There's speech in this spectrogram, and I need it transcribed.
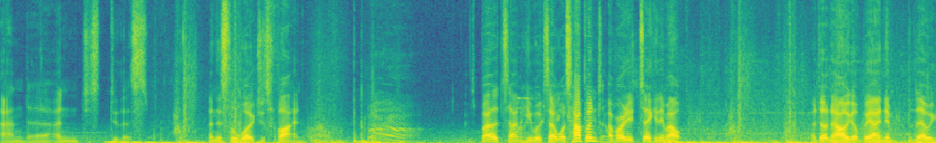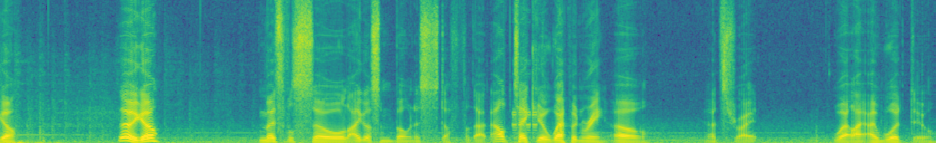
And, uh, and just do this. And this will work just fine. Because by the time he works out what's happened, I've already taken him out. I don't know how I got behind him, but there we go. There we go. Merciful Soul. I got some bonus stuff for that. I'll take your weaponry. Oh, that's right. Well, I, I would do.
